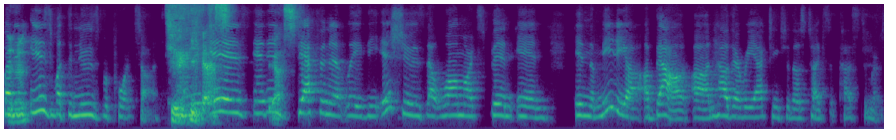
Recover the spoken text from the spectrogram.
but mm-hmm. it is what the news reports on. yes. It is, it is yes. definitely the issues that Walmart's been in in the media about uh, how they're reacting to those types of customers.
